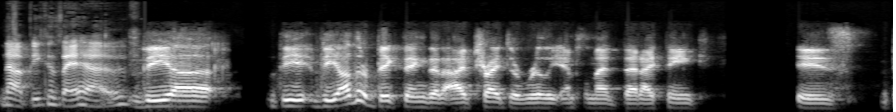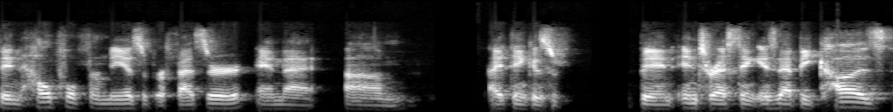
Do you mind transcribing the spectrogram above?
Not because I have. The uh the the other big thing that I've tried to really implement that I think is been helpful for me as a professor and that um, I think has been interesting is that because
